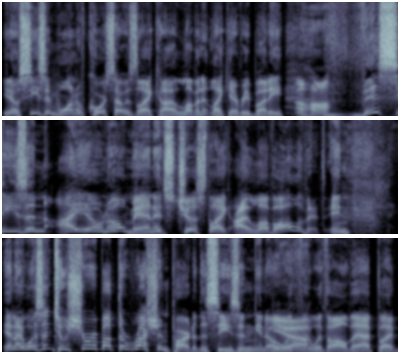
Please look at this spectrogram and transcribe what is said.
You know, season one, of course, I was like uh, loving it like everybody. Uh Uh-huh. huh. This season, I don't know, man. It's just like I love all of it. And and I wasn't too sure about the Russian part of the season, you know, Yeah. with, with all that. But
